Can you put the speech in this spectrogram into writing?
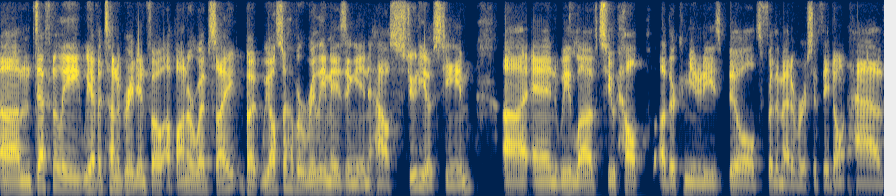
Um, definitely, we have a ton of great info up on our website, but we also have a really amazing in house studios team. Uh, and we love to help other communities build for the metaverse if they don't have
